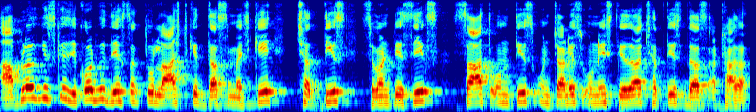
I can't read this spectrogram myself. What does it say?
आप लोग इसके रिकॉर्ड भी देख सकते हो लास्ट के दस मैच के छत्तीस सेवेंटी सिक्स सात, उनतीस, उनचालीस, उन्नीस, तेरह, छत्तीस, दस, अठारह।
